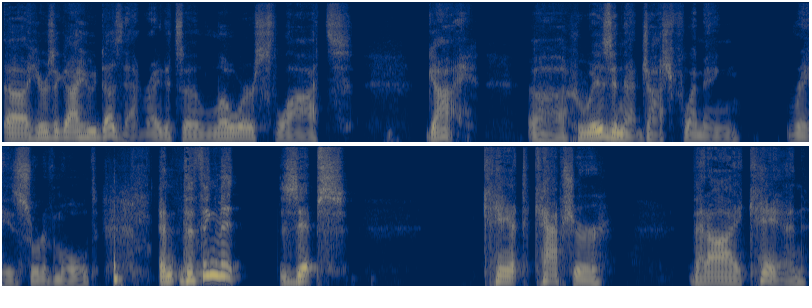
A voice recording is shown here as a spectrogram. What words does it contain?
Uh, here's a guy who does that, right? It's a lower slot guy uh, who is in that Josh Fleming Rays sort of mold, and the thing that Zips can't capture that I can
